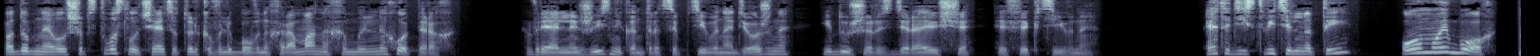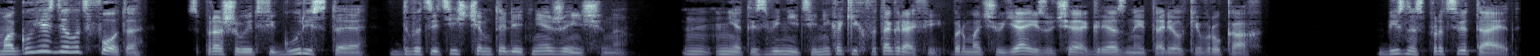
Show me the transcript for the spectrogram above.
Подобное волшебство случается только в любовных романах и мыльных операх. В реальной жизни контрацептивы надежны и душераздирающе эффективны. «Это действительно ты? О мой бог, могу я сделать фото?» спрашивает фигуристая, двадцати с чем-то летняя женщина. «Нет, извините, никаких фотографий», бормочу я, изучая грязные тарелки в руках. Бизнес процветает,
